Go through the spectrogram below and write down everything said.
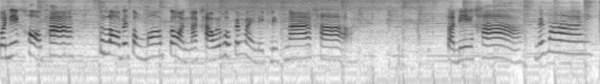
วันนี้ขอพา สโลไปส่งมอบก่อนนะคะ ไว้พบกันใหม่ในคลิปหน้าค่ะ สวัสดีค่ะ บ๊ายบาย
